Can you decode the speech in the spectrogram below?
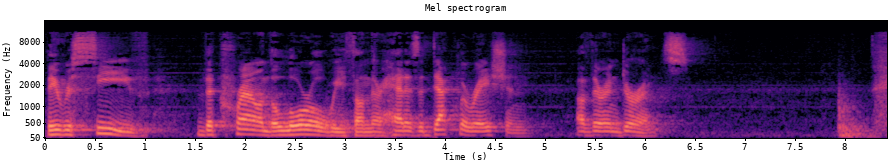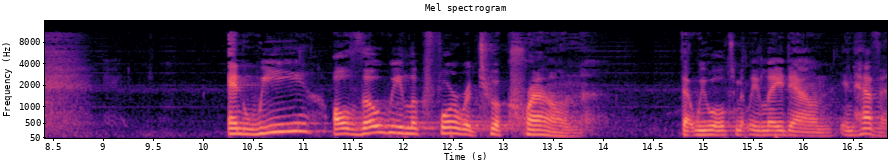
They receive the crown, the laurel wreath on their head as a declaration of their endurance. And we, although we look forward to a crown that we will ultimately lay down in heaven,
